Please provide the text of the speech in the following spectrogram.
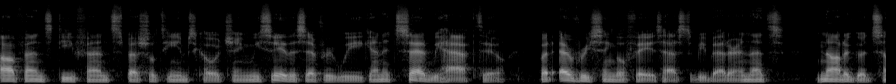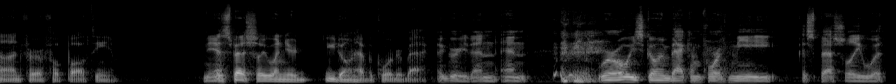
offense, defense, special teams coaching. We say this every week, and it's sad we have to, but every single phase has to be better, and that's not a good sign for a football team, yeah. especially when you're you don't have a quarterback. Agreed, and and we're always going back and forth. Me especially with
